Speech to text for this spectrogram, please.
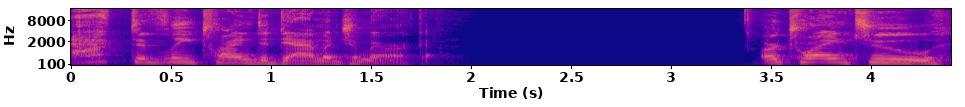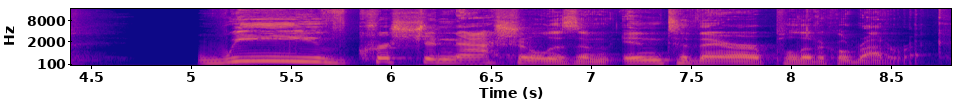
actively trying to damage America, are trying to weave Christian nationalism into their political rhetoric.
